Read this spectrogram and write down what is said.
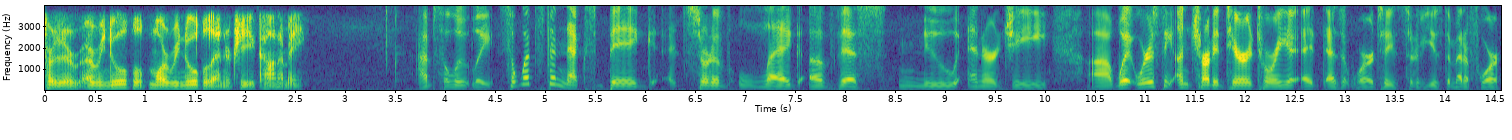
for a renewable, more renewable energy economy. Absolutely. So, what's the next big uh, sort of leg of this new energy? Uh, where's the uncharted territory, as it were, to sort of use the metaphor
